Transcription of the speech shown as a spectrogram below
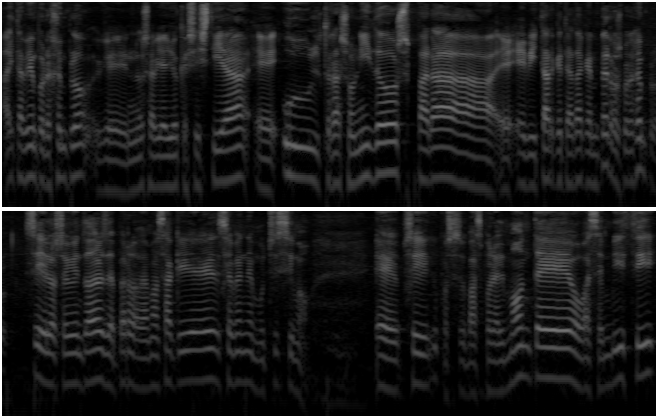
Hay también, por ejemplo, que no sabía yo que existía, eh, ultrasonidos para eh, evitar que te ataquen perros, por ejemplo. Sí, los orientadores de perro, además aquí se vende muchísimo. Eh, sí, pues vas por el monte o vas en bici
